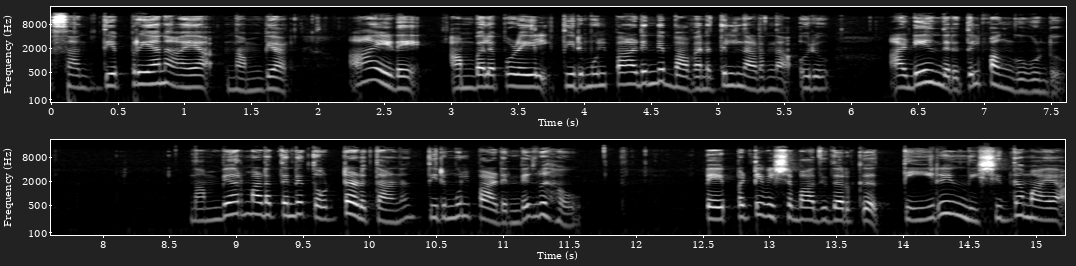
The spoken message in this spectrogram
സദ്യപ്രിയനായ നമ്പ്യാർ. ആയിടെ അമ്പലപ്പുഴയിൽ തിരുമുൽപ്പാടിന്റെ ഭവനത്തിൽ നടന്ന ഒരു അടിയന്തരത്തിൽ പങ്കുകൊണ്ടു. നമ്പ്യാർ മഠത്തിന്റെ തൊട്ടടുത്താണ് തിരുമുൽപ്പാടിന്റെ ഗൃഹവും. പേപ്പട്ടി വിഷബാധിതർക്ക് തീരെ നിഷിദ്ധമായ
